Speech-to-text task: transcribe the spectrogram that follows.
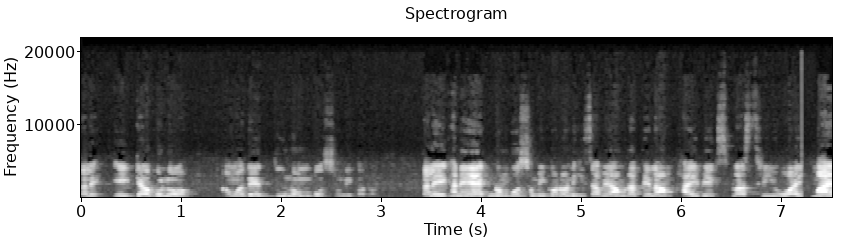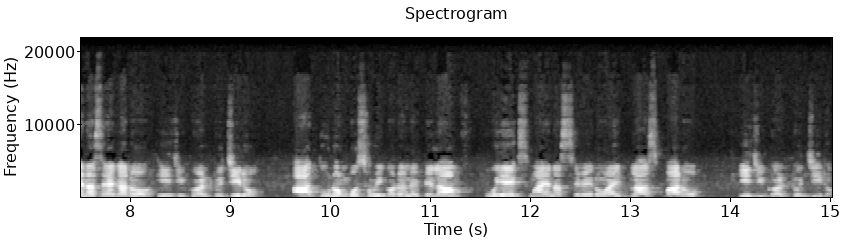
তাহলে এইটা হলো আমাদের দু নম্বর সমীকরণ। তাহলে এখানে এক নম্বর সমীকরণ হিসাবে আমরা পেলাম five X plus three Y minus এগারো ইজ ইকুয়াল টু জিরো আর দু নম্বর সমীকরণে পেলাম two X minus seven Y plus বারো ইজ ইকুয়াল টু জিরো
